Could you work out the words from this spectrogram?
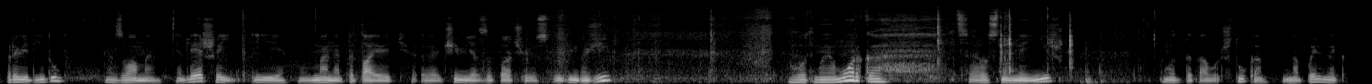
привіт, Ютуб. З вами Леший, і в мене питають, е, чим я заточую свої ножі. От моя морка. Це основний ніж. От така от штука, напильник.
